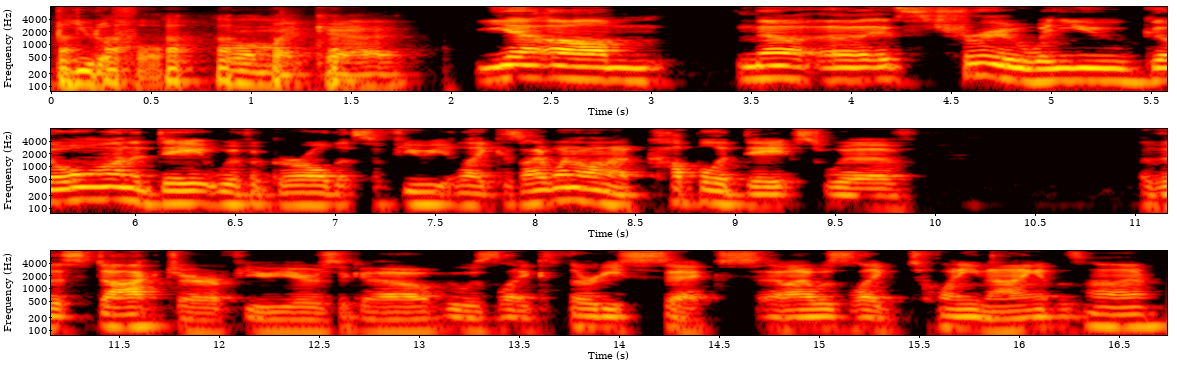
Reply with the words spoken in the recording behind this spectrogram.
beautiful. Oh my god. Yeah, um, no, uh, it's true. When you go on a date with a girl that's a few, like, because I went on a couple of dates with this doctor a few years ago who was like 36, and I was like 29 at the time.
